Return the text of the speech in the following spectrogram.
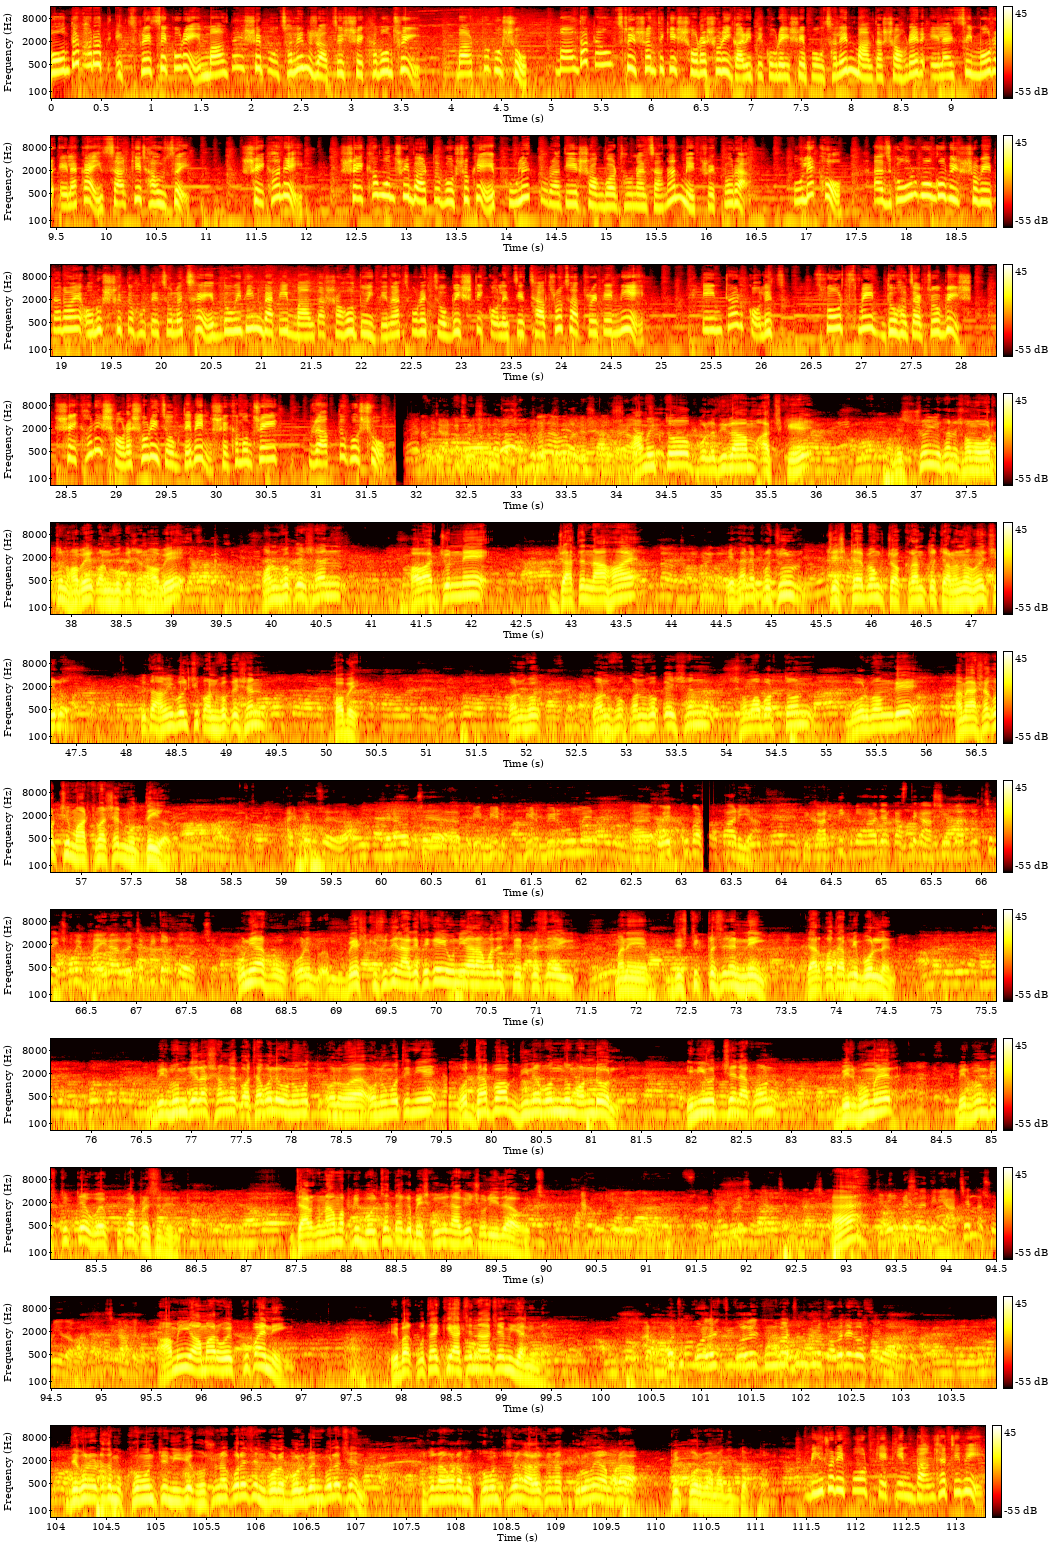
বন্দে ভারত এক্সপ্রেসে করে মালদা এসে পৌঁছালেন রাজ্যের শিক্ষামন্ত্রী পার্থ বসু। মালদা টাউন স্টেশন থেকে সরাসরি গাড়িতে করে এসে পৌঁছালেন মালদা শহরের এলআইসি মোড় এলাকায় সার্কিট হাউসে সেখানে শিক্ষামন্ত্রী পার্থ বসুকে ফুলের তোড়া দিয়ে সংবর্ধনা জানান নেতৃত্বরা। উল্লেখ্য, আজ গৌরবঙ্গ বিশ্ববিদ্যালয়ে অনুষ্ঠিত হতে চলেছে দুই দিন ব্যাপী মালদা সহ দুই দিনাজপুরের চব্বিশটি কলেজের ছাত্রছাত্রীদের নিয়ে ইন্টার কলেজ স্পোর্টস মিট দু সেখানে সরাসরি যোগ দেবেন শিক্ষামন্ত্রী ব্রাত্য বসু। আমি তো বলে দিলাম আজকে, নিশ্চয়ই এখানে সমাবর্তন হবে কনভোকেশন হবে। কনভোকেশন হওয়ার জন্যে যাতে না হয়, এখানে প্রচুর চেষ্টা এবং চক্রান্ত চালানো হয়েছিল। কিন্তু আমি বলছি কনভোকেশন হবে। কনভোকেশন সমাবর্তন গৌরবঙ্গে, আমি আশা করছি মার্চ মাসের মধ্যেই হবে। আরেকটা বিষয় দাদা, সেটা হচ্ছে বীরভূমের ওয়েব কুপার সফারিয়া। কার্তিক মহারাজের কাছ থেকে আশীর্বাদ নিচ্ছেন? এই ছবি ভাইরাল হয়েছে, বিতর্ক হচ্ছে। উনি আর উনি বেশ কিছুদিন আগে থেকেই উনি আর আমাদের স্টেট প্রেসিডেন্ট এই মানে ডিস্ট্রিক্ট প্রেসিডেন্ট নেই। যার কথা আপনি বললেন। বীরভূম জেলার সঙ্গে কথা বলে অনুমতি অনুমতি নিয়ে অধ্যাপক দীনবন্ধু মণ্ডল, ইনি হচ্ছেন এখন বীরভূমের বীরভূম ডিস্ট্রিক্টে ওয়েব কুপার প্রেসিডেন্ট যার নাম আপনি বলছেন তাকে বেশ কিছুদিন আগেই সরিয়ে দেওয়া হয়েছে। হ্যাঁ? আমি আমার ওয়েব কুপায় নেই। এবার কোথায় কি আছে না আছে আমি জানি না। দেখুন ওটা তো মুখ্যমন্ত্রী নিজে ঘোষণা করেছেন বলে বলবেন বলেছেন। সুতরাং ওটা মুখ্যমন্ত্রীর সঙ্গে আলোচনা ক্রমে আমরা ঠিক করব আমাদের দপ্তর। Bureau report KTN Bangla TV.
